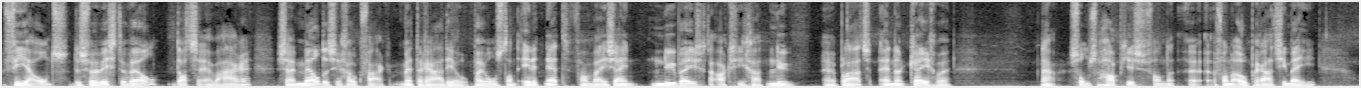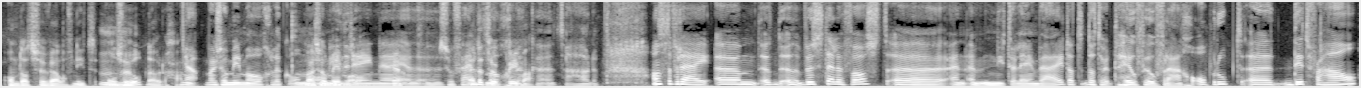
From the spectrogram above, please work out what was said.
via ons. Dus we wisten wel dat ze er waren. Zij melden zich ook vaak met de radio bij ons dan in het net... van wij zijn nu bezig, de actie gaat nu eh, plaats. En dan kregen we nou, soms hapjes van, eh, van de operatie mee omdat ze wel of niet onze Mhm. hulp nodig hadden. Ja, maar zo min mogelijk om, om min iedereen mogelijk, eh, ja. zo veilig mogelijk te houden. Hans de Vrij, ehm, eh, eh, we stellen vast, en, en niet alleen wij... dat, dat het heel veel vragen oproept, dit verhaal.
